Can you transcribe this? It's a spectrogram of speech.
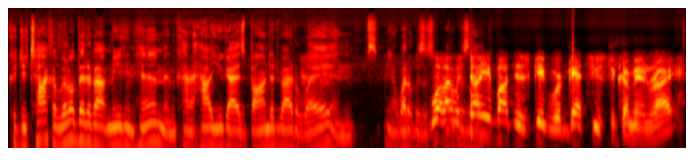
could you talk a little bit about meeting him and kind of how you guys bonded right away and you know what it was? Like? Well, I it was telling like? you about this gig where Getz used to come in, right?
